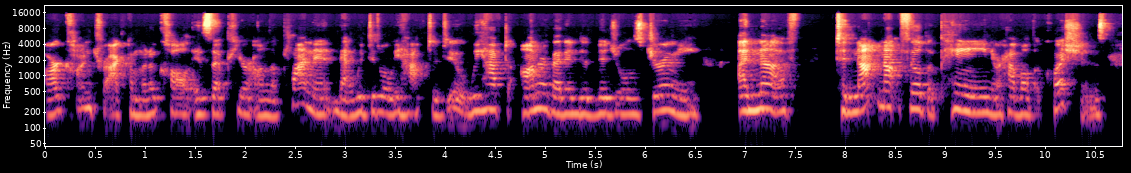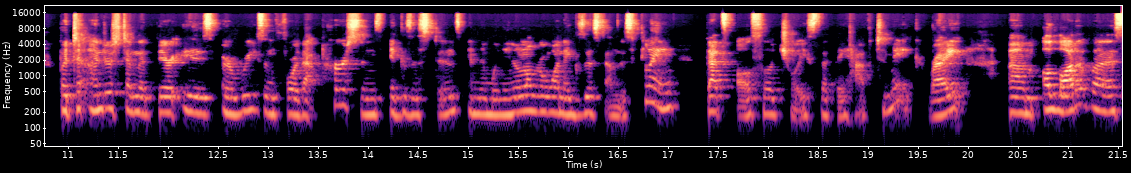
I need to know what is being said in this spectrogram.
our contract, I'm going to call, is up here on the planet, that we did what we have to do. We have to honor that individual's journey enough to not not feel the pain or have all the questions but to understand that there is a reason for that person's existence. And then when they no longer want to exist on this plane that's also a choice that they have to make right? Um, a lot of us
